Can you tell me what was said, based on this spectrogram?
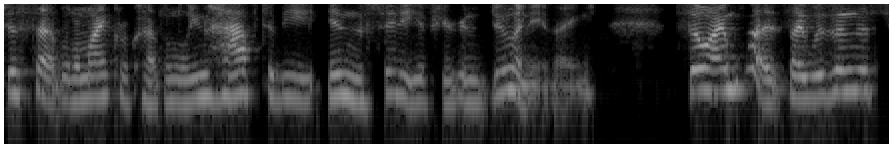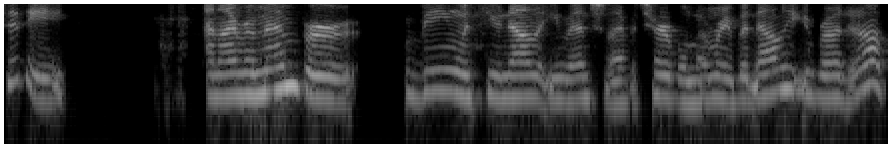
Just that little microcosm. Well, you have to be in the city if you're going to do anything. So I was. I was in the city. And I remember being with you now that you mentioned, I have a terrible memory, but now that you brought it up,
